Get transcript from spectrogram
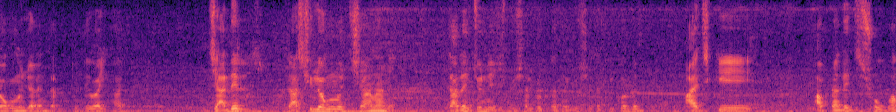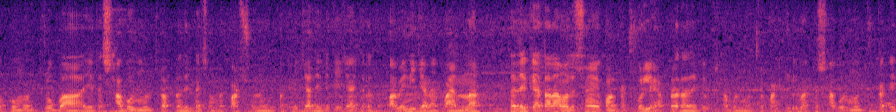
লগ্ন জানেন তাদের তো দেওয়াই হয়। যাদের রাশি লগ্ন জানা নেই, তাদের জন্য যে স্পেশাল টোটকা থাকবে সেটা কী করবেন? আজকে আপনাদের যে সৌভাগ্য মন্ত্র বা যেটা সাগর মন্ত্র আপনাদের কাছে আমরা পার্সোনালি পাঠাই যাদের কাছে যায় তারা তো পাবেনই, যারা পান না, তাদেরকে তারা আমাদের সঙ্গে কন্ট্যাক্ট করলে আপনারা তাদেরকে সাগর মন্ত্র পাঠিয়ে দেবো একটা সাগর মন্ত্রটাকে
